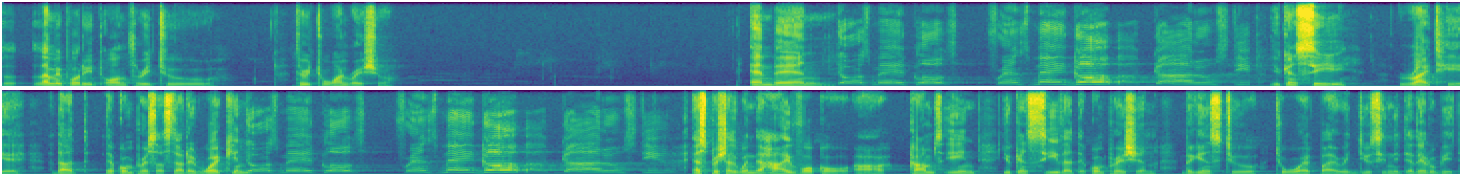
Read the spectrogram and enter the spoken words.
uh, let me put it on 3 to 3 to 1 ratio. And then doors may close friends may go but God will still you can see right here that the compressor started working. Doors may close go but God will still especially when the high vocal uh, comes in, you can see that the compression begins to, to work by reducing it a little bit.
